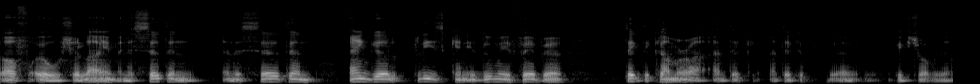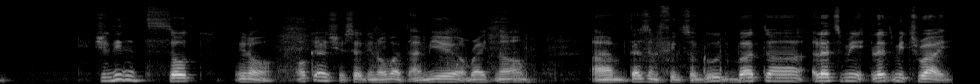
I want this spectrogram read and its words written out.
of Yerushalayim, in a certain, in a certain angle. Please, can you do me a favor? Take the camera and take and take a uh, picture of them. She didn't thought you know, okay, she said, you know what, I'm here right now. Um, doesn't feel so good, but uh, let me let me try.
